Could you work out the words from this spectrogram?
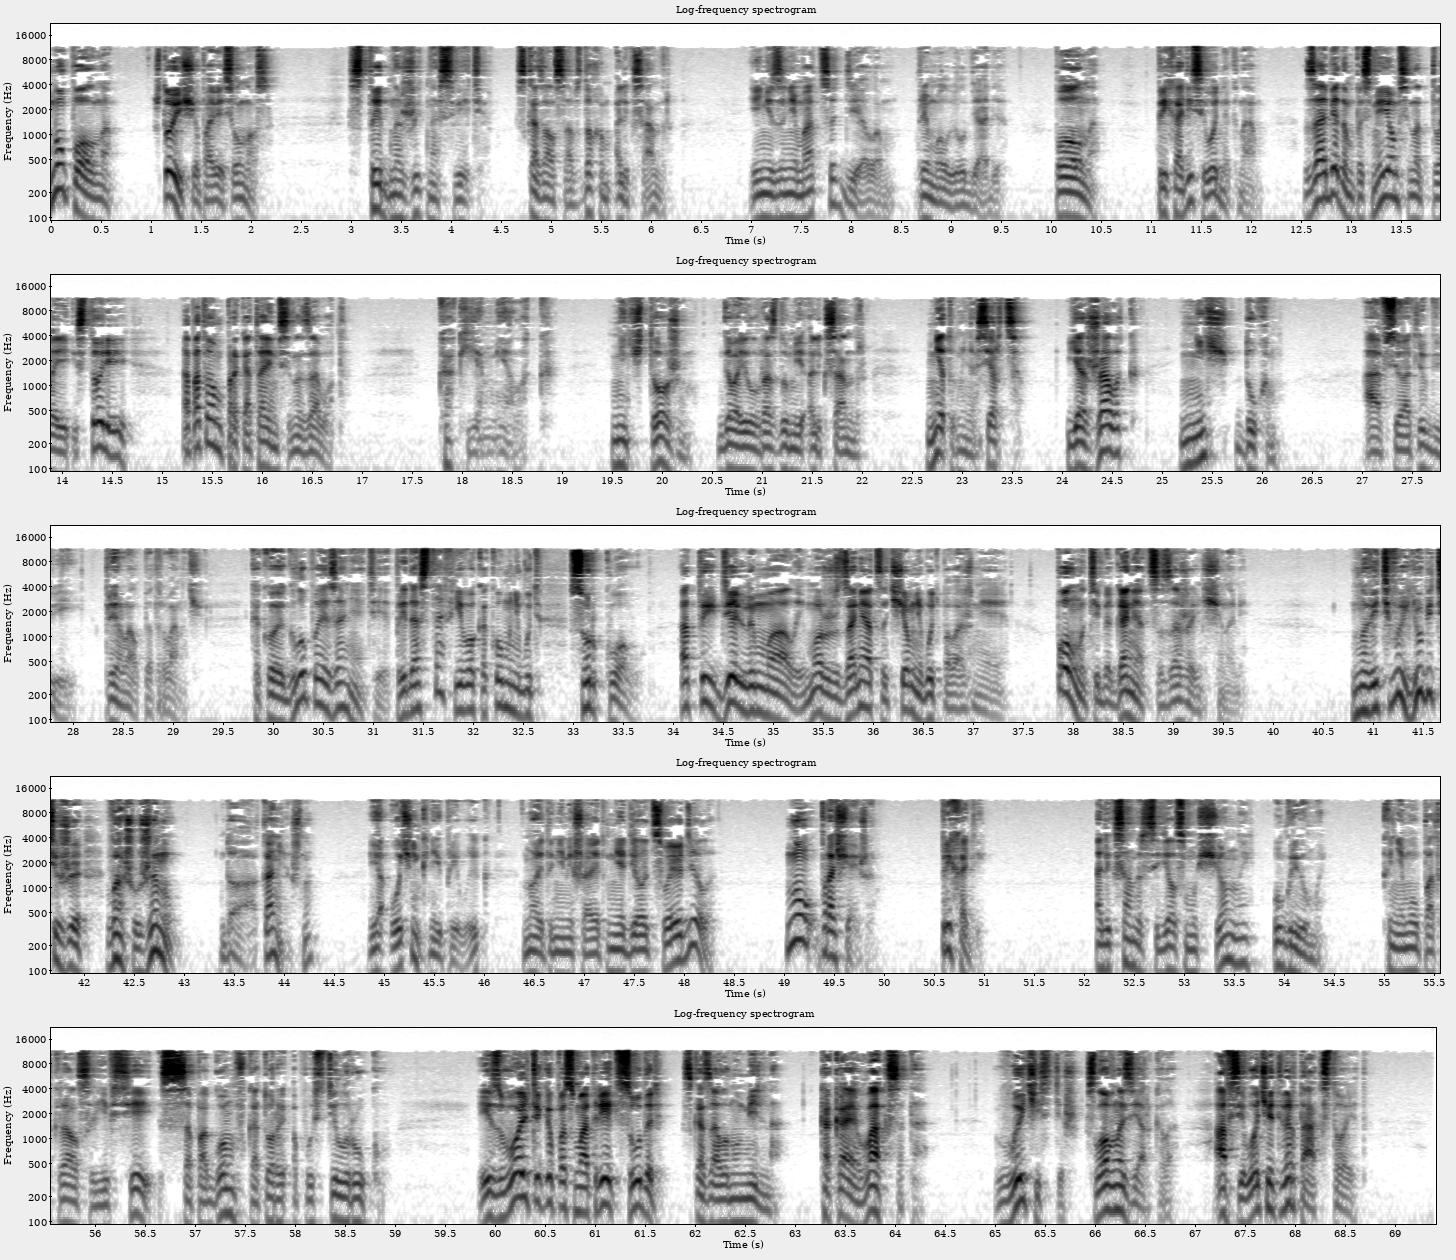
Ну, полно. Что еще повесил нос? Стыдно жить на свете, сказал со вздохом Александр. И не заниматься делом, примолвил дядя. Полно. Приходи сегодня к нам. За обедом посмеемся над твоей историей, а потом прокатаемся на завод. Как я мелок, ничтожен, говорил в раздумье Александр. Нет у меня сердца. Я жалок, нищ духом. А все от любви, прервал Петр Иванович. Какое глупое занятие. Предоставь его какому-нибудь Суркову. А ты, дельный малый, можешь заняться чем-нибудь поважнее. Полно тебе гоняться за женщинами. Но ведь вы любите же вашу жену. Да, конечно. Я очень к ней привык, но это не мешает мне делать свое дело. Ну, прощай же. Приходи. Александр сидел смущенный, угрюмый. К нему подкрался Евсей с сапогом, в который опустил руку. «Извольте-ка посмотреть, сударь», — сказал он умильно. «Какая вакса-то! Вычистишь, словно зеркало, а всего четвертак стоит».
